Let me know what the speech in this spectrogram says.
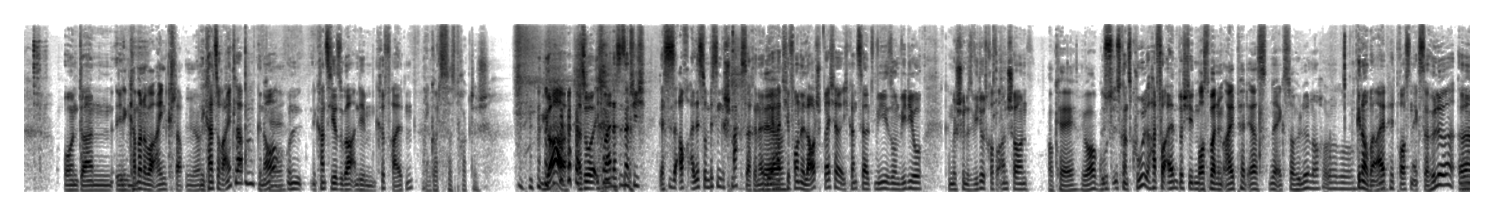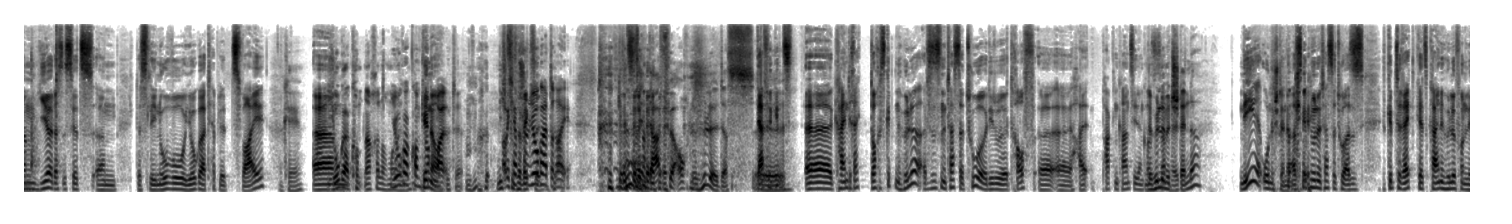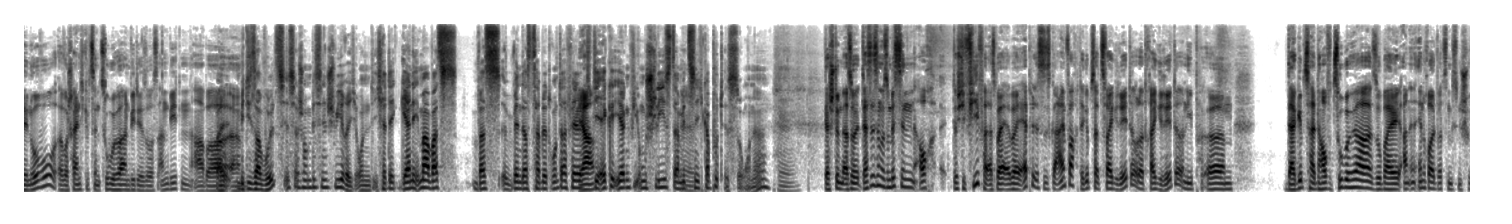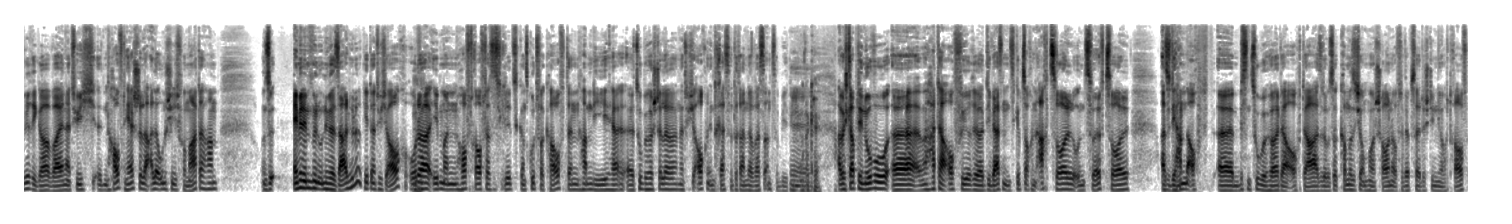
Und dann Den eben, kann man aber einklappen, ja. den kannst du auch einklappen, genau. Okay. Und den kannst du hier sogar an dem Griff halten. Mein Gott, ist das praktisch. Ja, also ich meine, das ist natürlich, das ist auch alles so ein bisschen Geschmackssache. Ne? Der Ja. hat hier vorne Lautsprecher, ich kann es halt wie so ein Video, kann mir ein schönes Video drauf anschauen. Okay, ja, Gut. Ist, ist ganz cool, hat vor allem durch den. Brauchst du bei einem iPad erst eine extra Hülle noch oder so? Genau, beim iPad brauchst du eine extra Hülle. Ähm, hier, das ist jetzt ähm, das Lenovo Yoga Tablet 2. Okay. Ähm, Yoga kommt nachher nochmal. Yoga ne? kommt Genau. nochmal. Bitte. Aber ich habe schon. Yoga 3. Gibt es denn dafür auch eine Hülle? Das, Dafür äh, gibt es äh, kein direkt, doch, es gibt eine Hülle, das ist eine Tastatur, die du drauf äh, äh, packen kannst. Die dann Eine Hülle mit hält. Ständer? Nee, ohne Ständer. Also es gibt nur eine Tastatur. Also es, es gibt direkt jetzt keine Hülle von Lenovo. Äh, wahrscheinlich gibt es dann Zubehöranbieter, die sowas anbieten, aber Weil ähm, mit dieser Wulst ist ja schon ein bisschen schwierig und ich hätte gerne immer was, was, wenn das Tablet runterfällt, Ja. die Ecke irgendwie umschließt, damit es nicht kaputt ist, so, ne? Das stimmt, also das ist immer so ein bisschen auch durch die Vielfalt. Also bei, bei Apple ist es einfach, da gibt es halt zwei Geräte oder drei Geräte und die, ähm, da gibt es halt einen Haufen Zubehör. So bei An- Android wird es ein bisschen schwieriger, weil natürlich ein Haufen Hersteller alle unterschiedliche Formate haben. Und so, entweder nimmt man eine Universalhülle, geht natürlich auch, oder eben man hofft drauf, dass das Gerät ganz gut verkauft, dann haben die Her äh, Zubehörsteller natürlich auch ein Interesse dran, da was anzubieten. Okay. Aber ich glaube, Lenovo äh, hat da auch für ihre diversen, es gibt auch in 8 Zoll und 12 Zoll. Also die haben da auch äh, ein bisschen Zubehör da auch da. Also da kann man sich auch mal schauen, auf der Webseite stehen die auch drauf.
